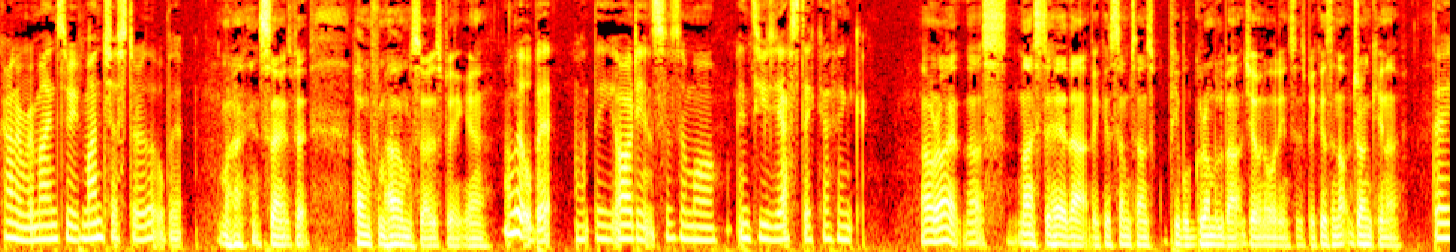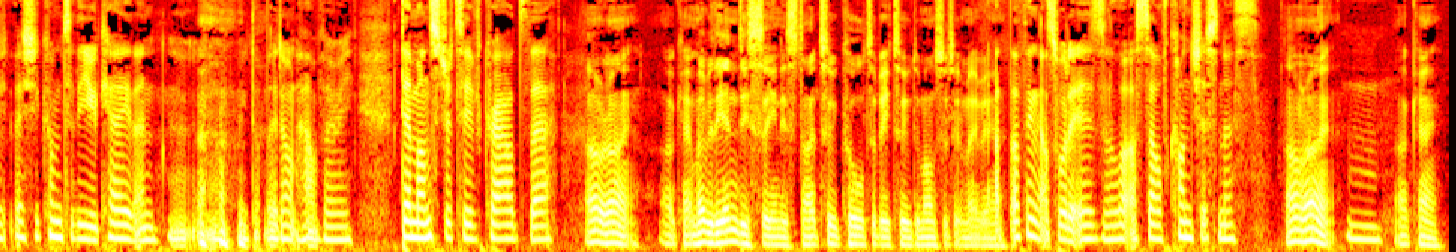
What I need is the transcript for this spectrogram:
Kind of reminds me of Manchester a little bit. Right, so it's a bit home from home, so to speak, yeah. A little bit. The audiences are more enthusiastic, I think. All right, that's nice to hear that because sometimes people grumble about German audiences because they're not drunk enough. They they should come to the UK then. Uh, don't, they don't have very demonstrative crowds there. All right. Okay. Maybe the indie scene is too cool to be too demonstrative. Maybe. I, I think that's what it is. A lot of self consciousness. All right. Mm. Okay.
